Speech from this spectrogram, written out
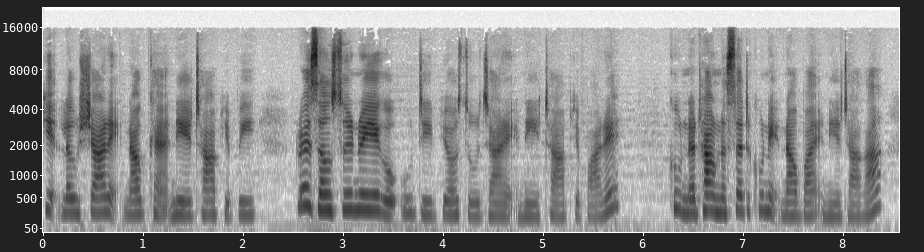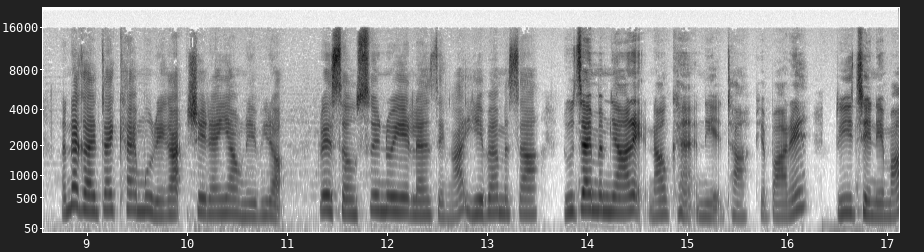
ဖြစ်လှုပ်ရှားတဲ့နောက်ခံအနေအထားဖြစ်ပြီးတွဲဆုံဆွေးနွေးရေးကိုဦးတည်ပြောဆိုကြတဲ့အနေအထားဖြစ်ပါတယ်။ခု2021ခုနှစ်နောက်ပိုင်းအနေအထားကလက်နက်ကိုင်တိုက်ခိုက်မှုတွေကရှေ့တန်းရောက်နေပြီးတော့တွဲဆုံဆွေးနွေးရေးလမ်းစဉ်ကရေပန်းမစားလူကြိုက်မများတဲ့နောက်ခံအနေအထားဖြစ်ပါတယ်။ဒီအခြေအနေမှာ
